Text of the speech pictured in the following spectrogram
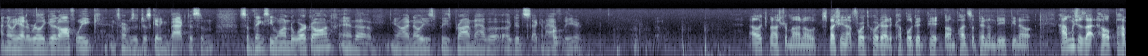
I know he had a really good off week in terms of just getting back to some some things he wanted to work on, and uh, you know I know he's he's primed to have a, a good second half of the year. Alex Mastromanno, especially in that fourth quarter, had a couple of good pit, um, punts that pinned him deep. You know, how much does that help? How,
